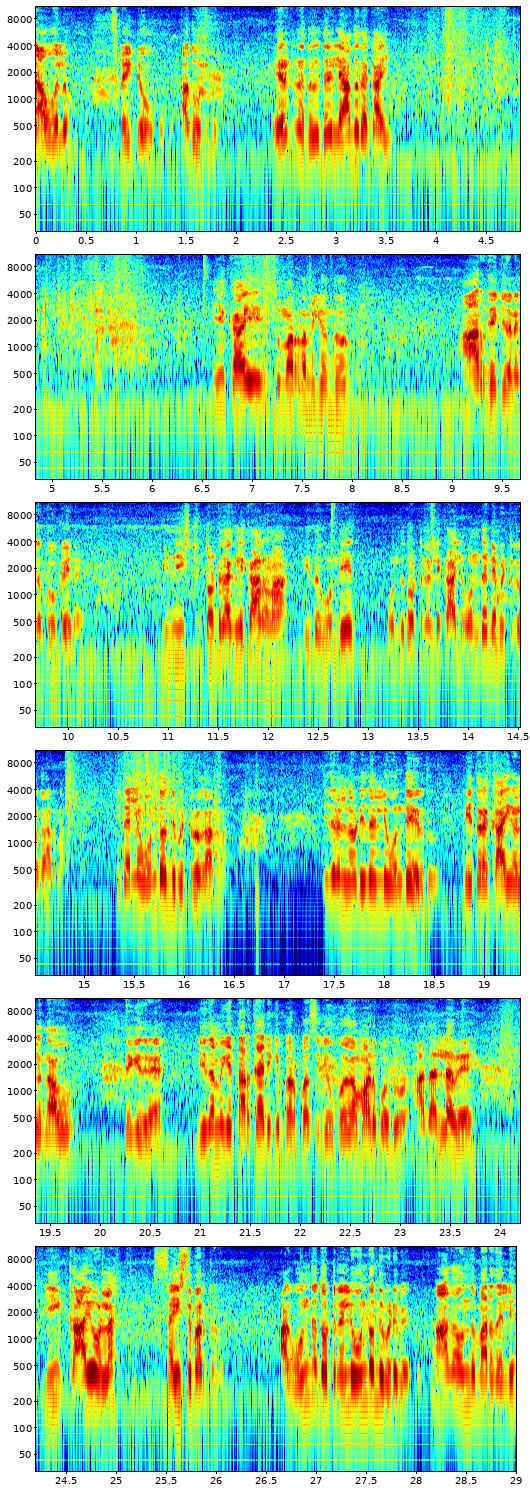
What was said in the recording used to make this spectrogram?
ಯಾವಾಗಲೂ ಸ್ಟ್ರೈಟ್ ಹೋಗ್ತದೆ. ಅದೊಂದು. ಎರಡನೇದು, ಇದರಲ್ಲಿ ಆಗದ ಕಾಯಿ. ಈ ಕಾಯಿ ಸುಮಾರು ನಮಗೆ ಒಂದು ಆರು ಕೆ ಜಿ ತನಕ ತೂಕ ಇದೆ. ಇದು ಇಷ್ಟು ದೊಡ್ಡದಾಗಲಿ ಕಾರಣ, ಇದು ಒಂದೇ, ಒಂದು ತೊಟ್ಟಿನಲ್ಲಿ ಖಾಲಿ ಒಂದನ್ನೇ ಬಿಟ್ಟಿರೋ ಕಾರಣ. ಇದೆಲ್ಲ ಒಂದೊಂದು ಬಿಟ್ಟಿರೋ ಕಾರಣ. ಇದರಲ್ಲಿ ನೋಡಿ, ಇದರಲ್ಲಿ ಒಂದೇ ಇರೋದು. ಈ ಥರ ಕಾಯಿಗಳು ನಾವು ತೆಗೆದರೆ ಇದು ನಮಗೆ ತರಕಾರಿಗೆ ಪರ್ಪಸ್ಸಿಗೆ ಉಪಯೋಗ ಮಾಡ್ಬೋದು. ಅದಲ್ಲವೇ ಈ ಕಾಯುಳ್ಳ ಸೈಜ್ ಬರ್ತದೆ. ಆಗ ಒಂದು ತೊಟ್ಟಿನಲ್ಲಿ ಒಂದೊಂದು ಬಿಡಬೇಕು. ಆಗ ಒಂದು ಮರದಲ್ಲಿ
